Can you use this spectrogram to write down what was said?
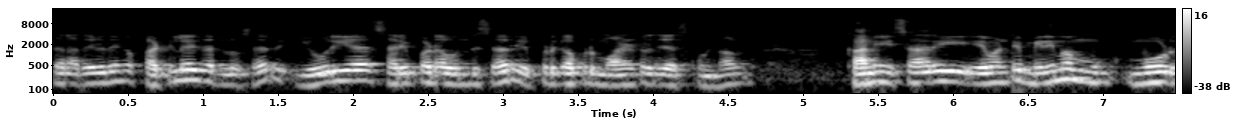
సార్ అదేవిధంగా ఫర్టిలైజర్లు సార్ యూరియా సరిపడా ఉంది సార్ ఎప్పటికప్పుడు మానిటర్ చేసుకుంటాం. కానీ ఈసారి ఏమంటే మినిమం మూడు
